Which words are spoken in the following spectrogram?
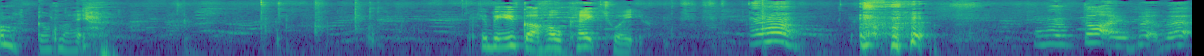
Oh my god, mate. Yeah, but you've got a whole cake to eat. Uh-huh. I'm going to start a bit of it.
